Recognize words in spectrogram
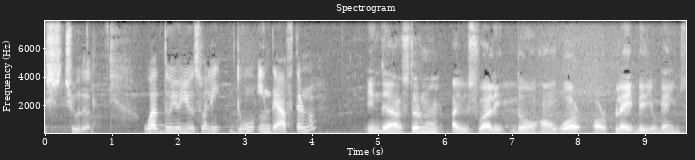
schedule. What do you usually do in the afternoon? In the afternoon, I usually do homework or play video games.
